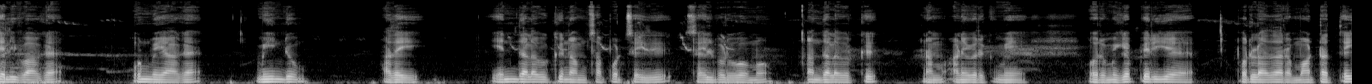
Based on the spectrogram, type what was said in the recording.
தெளிவாக உண்மையாக மீண்டும் அதை எந்த அளவுக்கு நாம் சப்போர்ட் செய்து செயல்படுவோமோ அந்த அளவுக்கு நம் அனைவருக்குமே ஒரு மிகப்பெரிய பொருளாதார மாற்றத்தை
